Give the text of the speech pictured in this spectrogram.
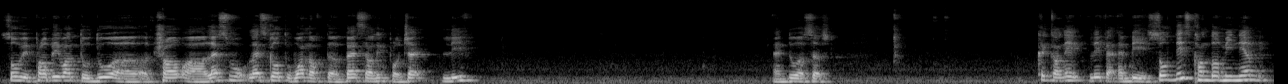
So we probably want to do a, a trial. Uh, let's let's go to one of the best selling project, Liv and do a search. Click on it, Liv at MB. So this condominium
